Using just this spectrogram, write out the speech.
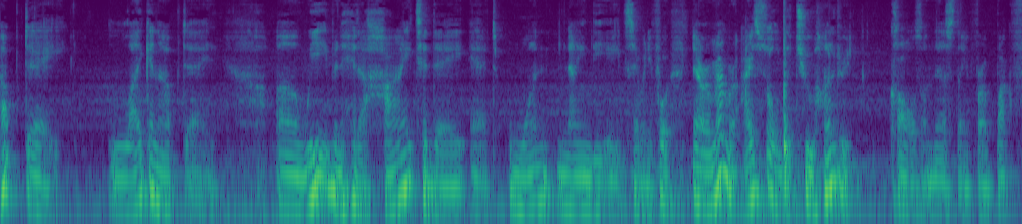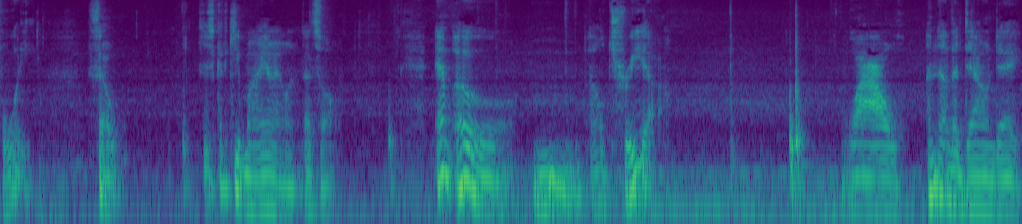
up day, like an up day. Uh, we even hit a high today at 198.74. Now remember, I sold the 200 calls on this thing for a buck 40. So just got to keep my eye on it. That's all. MO mm, Altria. Wow, another down day.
